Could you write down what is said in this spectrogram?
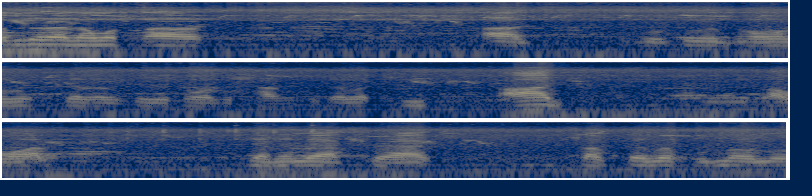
বন্ধুরা, নমস্কার। আজ নতুন ভ্রমণ চ্যানেল থেকে তোমাদের স্বাগত জানাচ্ছি। আজ আমার চ্যানেলে একশো এক সাবস্ক্রাইবার পূর্ণ হলো,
